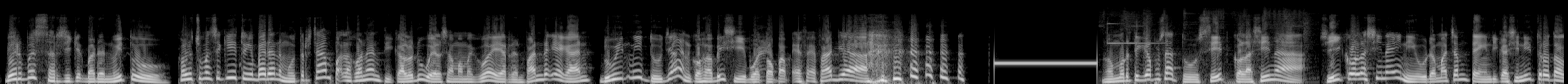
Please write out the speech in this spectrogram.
Biar besar sedikit badanmu itu. Kalau cuma segitu ya badanmu, tercampak lah kau nanti kalau duel sama Maguire dan Pandai ya kan? Duitmu itu jangan kau habisi buat top up FF aja. Nomor 31, Sid Kolasina. Si Kolasina ini udah macam tank dikasih nitro tau.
